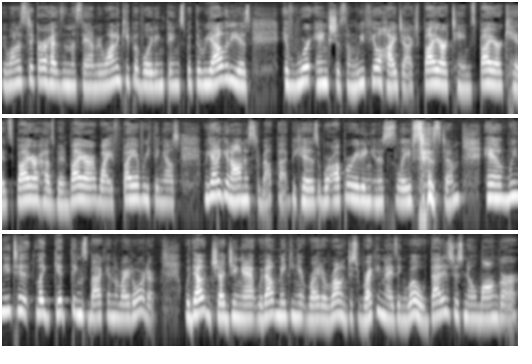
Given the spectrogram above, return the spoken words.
We want to stick our heads in the sand. We want to keep avoiding things. But the reality is, if we're anxious and we feel hijacked by our teams, by our kids, by our husband, by our wife, by everything else, we got to get honest about that because we're operating in a slave system and we need to like get things back in the right order without judging it, without making it right or wrong, just recognizing, whoa, that is just no longer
